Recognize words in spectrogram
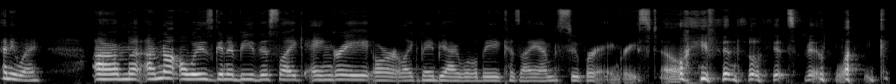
Anyway, um, I'm not always gonna be this like angry, or like maybe I will be because I am super angry still, even though it's been like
